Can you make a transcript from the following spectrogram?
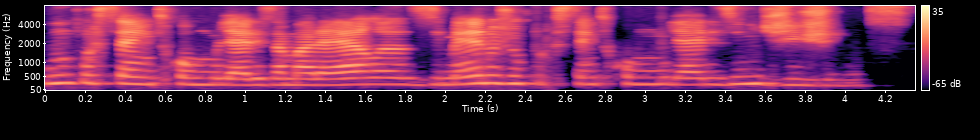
1% como mulheres amarelas e menos de 1% como mulheres indígenas.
